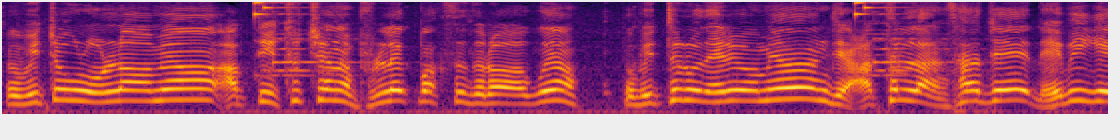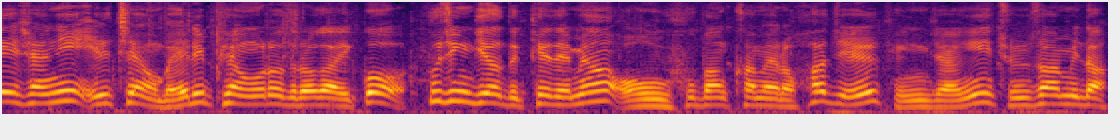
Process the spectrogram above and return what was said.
위쪽으로 올라오면 앞뒤 투 채널 블랙박스 들어가고요. 또 밑으로 내려오면 이제 아틀란 사제 내비게이션이 일체형 매립형으로 들어가 있고 후진 기어 넣게 되면 어우 후방 카메라 화질 굉장히 준수합니다.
